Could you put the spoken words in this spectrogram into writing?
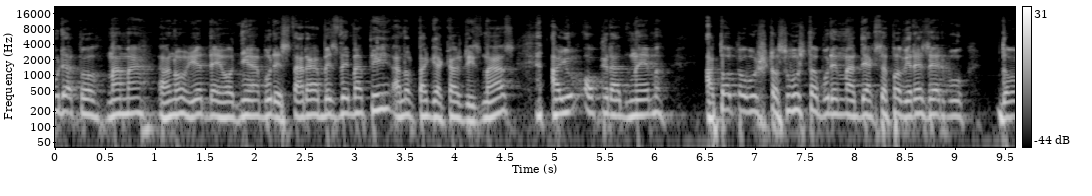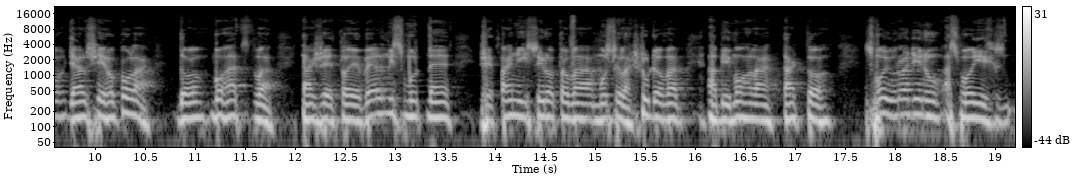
chudato mama, áno, jedného dňa bude stará bez debaty, áno, tak jak každý z nás, a ju okradnem a toto už, to sústo budem mať, jak sa povie, rezervu do ďalšieho kola, do bohatstva. Takže to je veľmi smutné, že pani Sirotová musela študovať, aby mohla takto svoju rodinu a svojich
